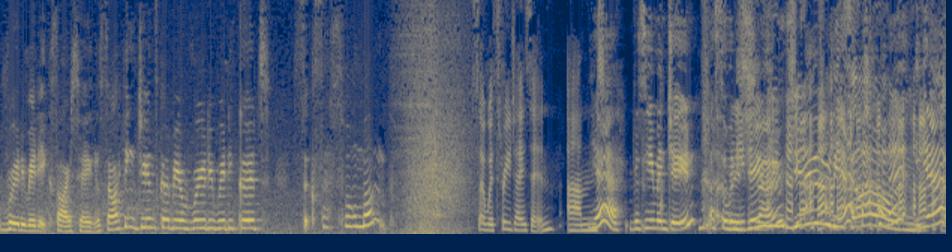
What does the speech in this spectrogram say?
really really exciting. So I think June's going to be a really really good successful month. So we're three days in, and Yeah, resume in June. That's all we need to know. in June, yeah, it's on on. it. Yeah,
